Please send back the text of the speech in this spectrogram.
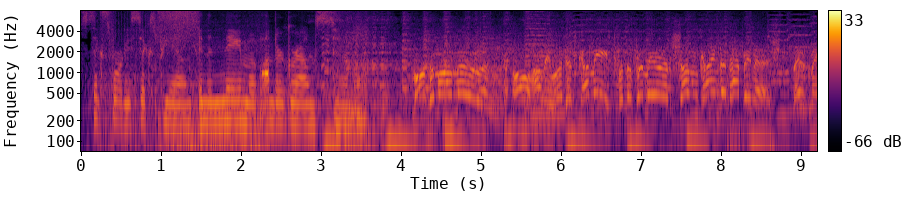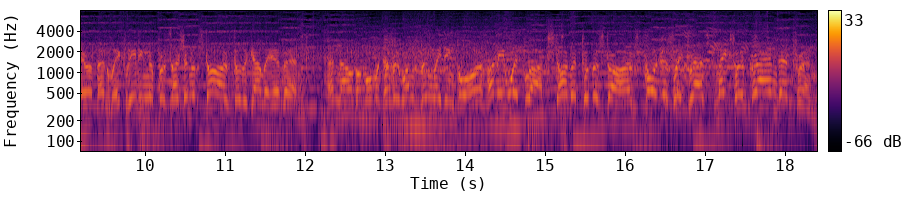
6:46 p.m. in the name of underground cinema. Baltimore, Maryland. All Hollywood has come east for the premiere of Some Kind of Happiness. There's Mayor Fenwick leading the procession of stars to the gala event. And now the moment everyone's been waiting for. Honey Whitlock, starlet to the stars, gorgeously dressed, makes her grand entrance.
